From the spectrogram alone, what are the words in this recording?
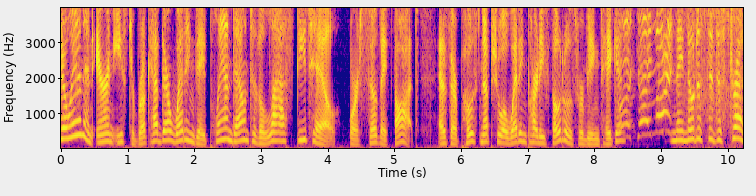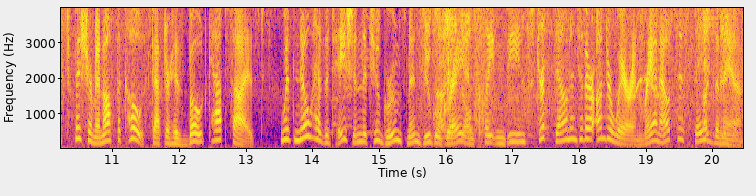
Joanne and Aaron Easterbrook had their wedding day planned down to the last detail, or so they thought. As their postnuptial wedding party photos were being taken, they noticed a distressed fisherman off the coast after his boat capsized. With no hesitation, the two groomsmen, Dougal Gray and Clayton Dean, stripped down into their underwear and ran out to save the man.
